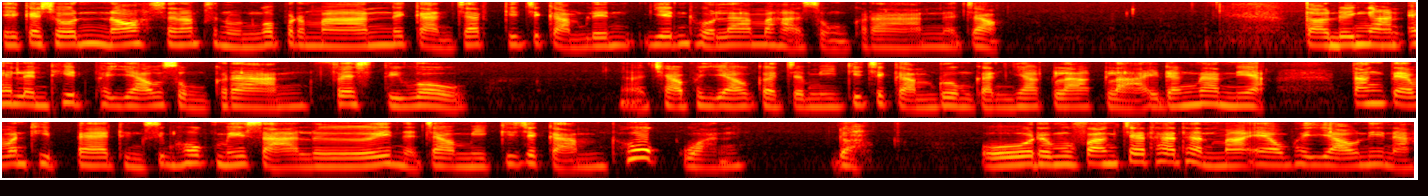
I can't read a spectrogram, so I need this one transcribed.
เอกชนเนาะสนับสนุนงบประมาณในการจัดกิจกรรมเล่นเย็นทั่วล่ามหาสงกรานนะเจ้าต่อโดยงานแอตแลนทิสพะเยาสงกรานเฟสติวัล นะชาวพะเยาก็จะมีกิจกรรมร่วมกันยากหลากหลาย ดังนั้นเนี่ยตั้งแต่วันที่8ถึง 16 เมษาเลยนะเจ้ามีกิจกรรมทุกวันดอกโอ้ท่านผู้ฟังเจ้าถ้าท่านมาแอลพะเยานี่นะ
